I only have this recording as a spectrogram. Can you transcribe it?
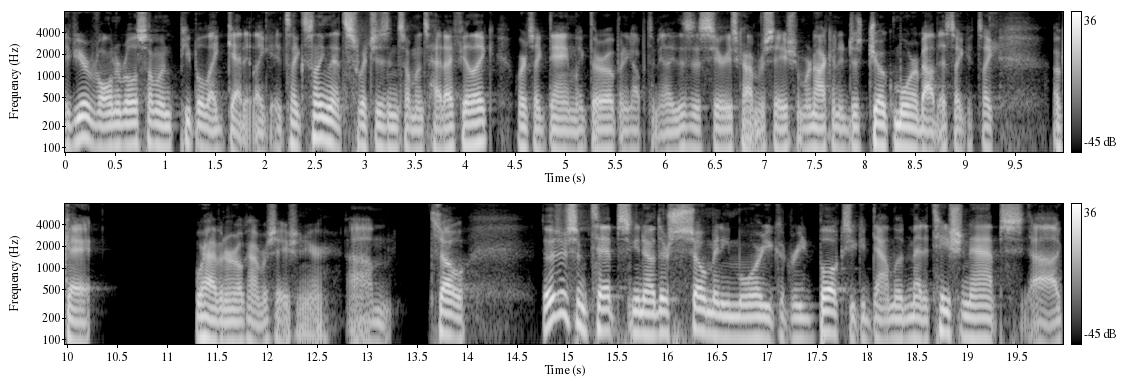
if you're vulnerable to someone, people like get it. Like, it's like something that switches in someone's head, I feel like, where it's like, damn, like they're opening up to me. Like, this is a serious conversation. We're not going to just joke more about this. Like, it's like, okay, we're having a real conversation here. Um, so, those are some tips. You know, there's so many more. You could read books, you could download meditation apps, uh,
